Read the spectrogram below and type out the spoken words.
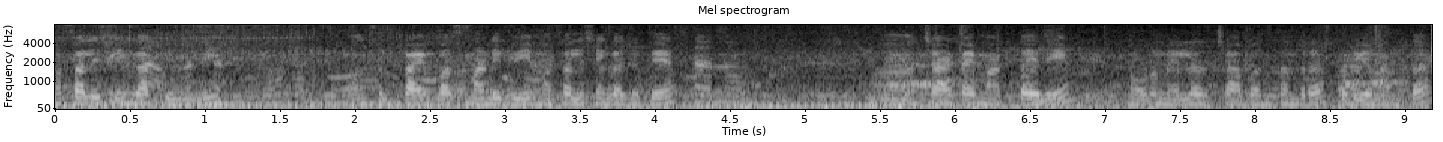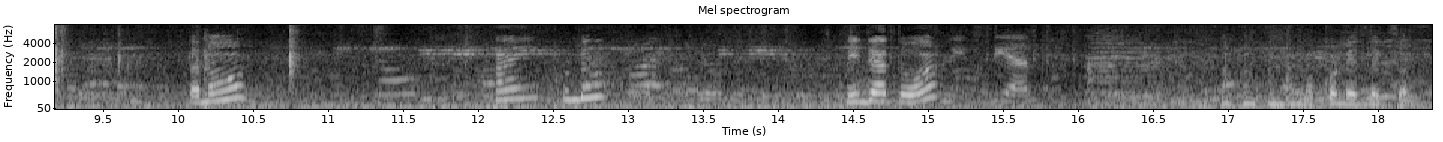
ಮಸಾಲೆ ಶೇಂಗಾ ತಿಂದ್ವಿ. ಒಂದು ಸ್ವಲ್ಪ ಟೈಮ್ ಪಾಸ್ ಮಾಡಿದ್ವಿ, ಮಸಾಲೆ ಶೇಂಗಾ ಜೊತೆ. ಚಾ ಟೈಮ್ ಆಗ್ತಾಯಿದೆ ನೋಡೋಣ ಎಲ್ಲರೂ ಚಾ ಬಂತಂದ್ರೆ ಕುಡಿಯೋಣ ಅಂತ. ತನು? ಹಾಯ್ ಕುಂಡು ನಿಜ ಆತು ನಿದ್ದೆ ಆತು ಮಕ್ಕೊಂಡಿದ್ಲಕ್ಕೆ ಸ್ವಲ್ಪ.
